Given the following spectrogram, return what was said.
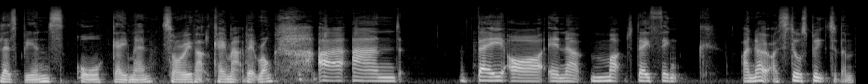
Lesbians or gay men. Sorry, that came out a bit wrong. Uh, and they are in a much, they think, I know, I still speak to them.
